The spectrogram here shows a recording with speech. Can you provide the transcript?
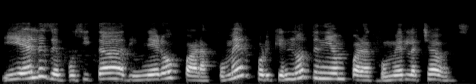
y él les deposita dinero para comer, porque no tenían para comer las chavas.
